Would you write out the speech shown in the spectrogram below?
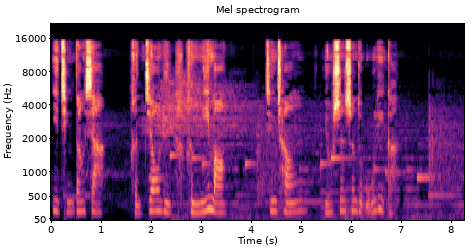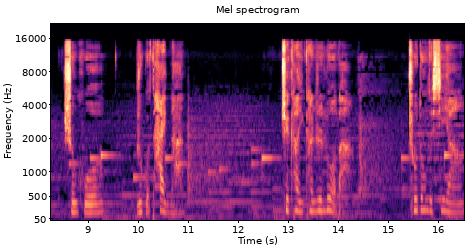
疫情当下很焦虑、很迷茫，经常有深深的无力感。生活如果太难。去看一看日落吧，初冬的夕阳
